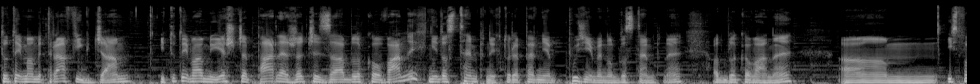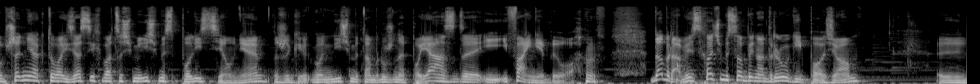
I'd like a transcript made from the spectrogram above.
Tutaj mamy traffic jam, i tutaj mamy jeszcze parę rzeczy zablokowanych, niedostępnych, które pewnie później będą dostępne, odblokowane. Um, I z poprzedniej aktualizacji chyba coś mieliśmy z policją, nie? Że goniliśmy tam różne pojazdy i, i fajnie było. Dobra, więc chodźmy sobie na drugi poziom. Y,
